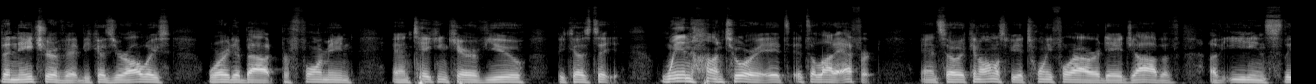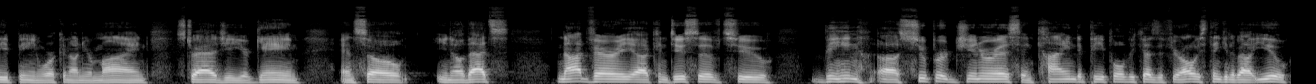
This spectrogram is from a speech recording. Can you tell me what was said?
the nature of it because you're always worried about performing and taking care of you because to win on tour it's it's a lot of effort. And so it can almost be a 24 hour a day job of of eating sleeping working on your mind strategy your game. And so you know that's not very uh, conducive to being uh, super generous and kind to people because if you're always thinking about you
